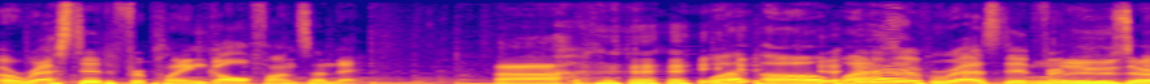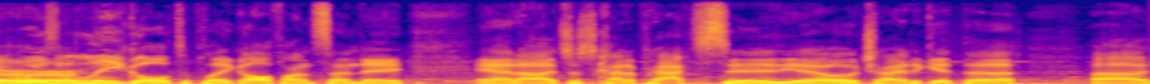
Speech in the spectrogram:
arrested for playing golf on Sunday. Ah, what? Oh, He what? was arrested for Loser. It was illegal to play golf on Sunday, and uh, just kind of practice it, you know, try to get the, uh,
